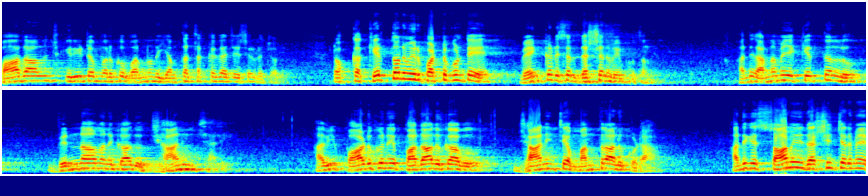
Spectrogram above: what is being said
పాదాల నుంచి కిరీటం వరకు వర్ణన ఎంత చక్కగా చేశాడో చూడండి ఒక్క కీర్తన మీరు పట్టుకుంటే వెంకటేశ్వర దర్శనం అయిపోతుంది. అందుకే అన్నమయ్య కీర్తనలు విన్నామని కాదు ధ్యానించాలి. అవి పాడుకునే పదాలు కావు ధ్యానించే మంత్రాలు కూడా. అందుకే స్వామిని దర్శించడమే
